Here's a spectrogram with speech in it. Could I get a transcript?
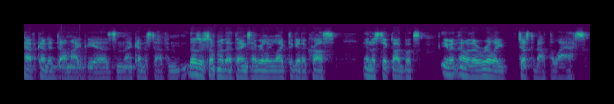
have kind of dumb ideas and that kind of stuff. And those are some of the things I really like to get across in the Stick Dog books, even though they're really just about the laughs.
